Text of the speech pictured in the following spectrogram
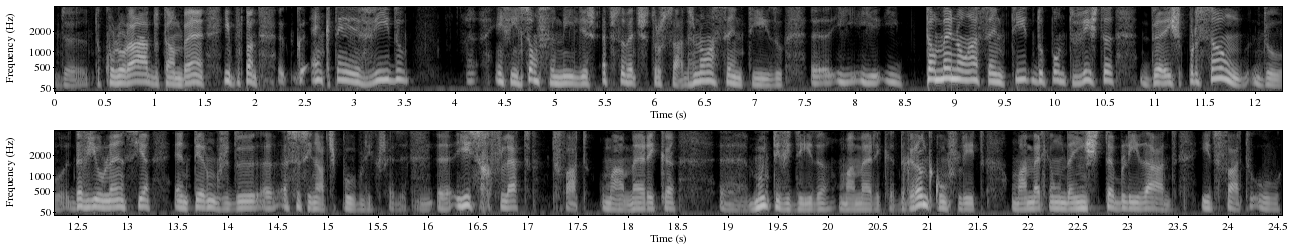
de, de, Colorado também, e portanto, em que tem havido. Enfim, são famílias absolutamente destroçadas, não há sentido. Eh, e, e, também não há sentido do ponto de vista da expressão do, da violência em termos de uh, assassinatos públicos. Quer dizer, uh, e isso reflete, de facto, uma América muito dividida, uma América de grande conflito, uma América onde a instabilidade e, de facto, o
